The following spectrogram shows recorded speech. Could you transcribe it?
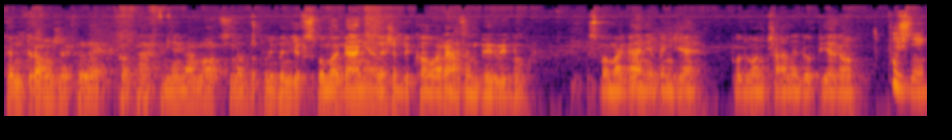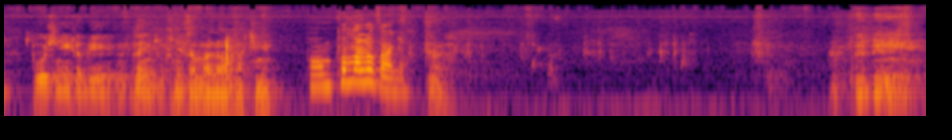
Ten drążek lekko, tak, nie na mocno, bo tu będzie wspomaganie, ale żeby koła razem były, bo wspomaganie będzie podłączane dopiero Później. później, żeby wężów nie zamalować, nie? Po, po malowaniu. Tak.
